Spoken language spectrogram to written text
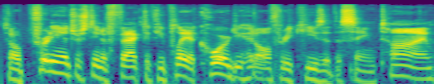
So pretty interesting effect. If you play a chord, you hit all three keys at the same time.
